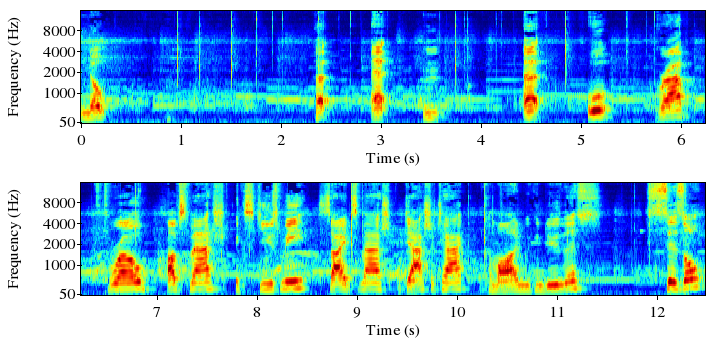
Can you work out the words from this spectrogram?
Nope. Mm. Eh. Ooh. Grab. Throw. Up smash. Excuse me. Side smash. Dash attack. Come on, we can do this. Sizzle.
